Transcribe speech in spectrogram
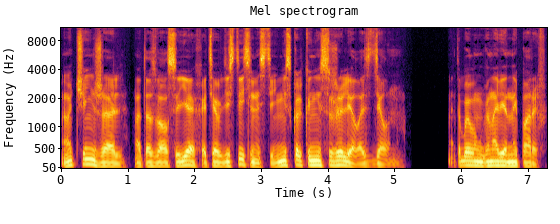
«Очень жаль», — отозвался я, хотя в действительности нисколько не сожалел о сделанном. Это был мгновенный порыв.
